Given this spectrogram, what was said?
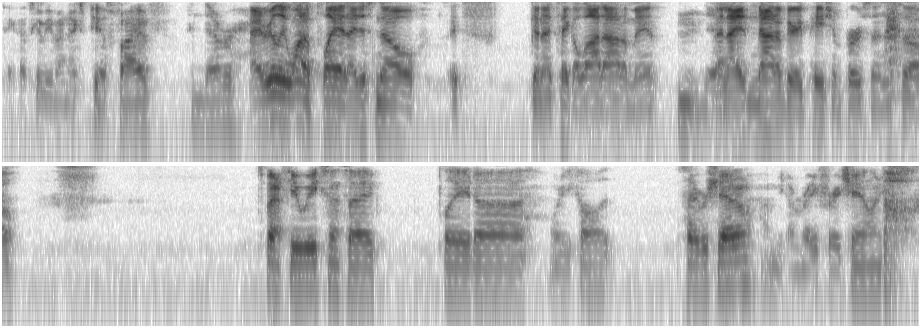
I think that's gonna be my next PS5 endeavor. I really want to play it. I just know it's gonna take a lot out of me, Mm, yeah. and I'm not a very patient person. So It's been a few weeks since I played. uh What do you call it? Cyber Shadow. I'm, I'm ready for a challenge. oh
